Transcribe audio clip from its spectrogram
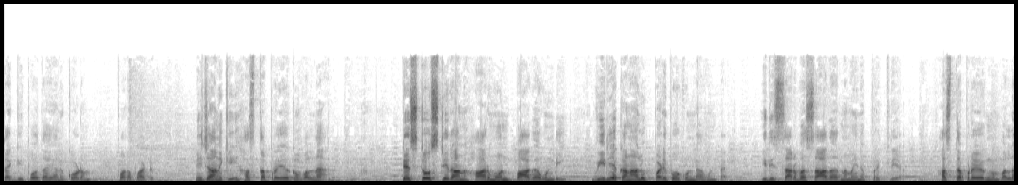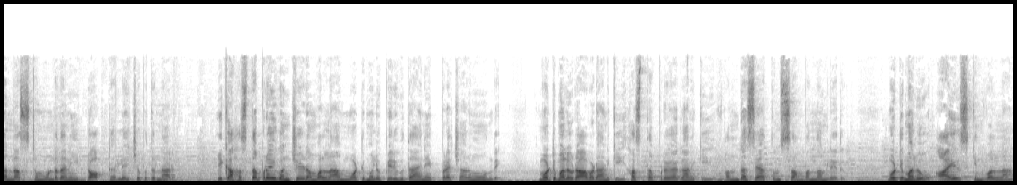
తగ్గిపోతాయి అనుకోవడం పొరపాటు. నిజానికి హస్త ప్రయోగం వలన టెస్టోస్టిరాన్ హార్మోన్ బాగా ఉండి వీర్యకణాలు పడిపోకుండా ఉంటాయి. ఇది సర్వసాధారణమైన ప్రక్రియ. హస్త ప్రయోగం వల్ల నష్టం ఉండదని డాక్టర్లే చెబుతున్నారు. ఇక హస్త ప్రయోగం చేయడం వలన మొటిమలు పెరుగుతాయనే ప్రచారము ఉంది. మొటిమలు రావడానికి హస్త ప్రయోగానికి వంద శాతం సంబంధం లేదు. మొటిమలు ఆయిల్ స్కిన్ వలన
